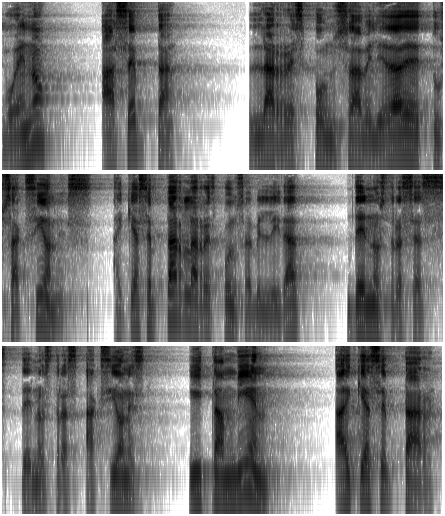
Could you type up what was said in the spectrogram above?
Bueno, acepta la responsabilidad de tus acciones. Hay que aceptar la responsabilidad de nuestras, de nuestras acciones y también hay que aceptar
